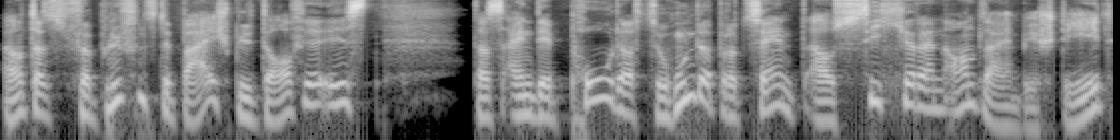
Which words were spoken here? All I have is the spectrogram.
Ja, und das verblüffendste Beispiel dafür ist, dass ein Depot, das zu 100 Prozent aus sicheren Anleihen besteht,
